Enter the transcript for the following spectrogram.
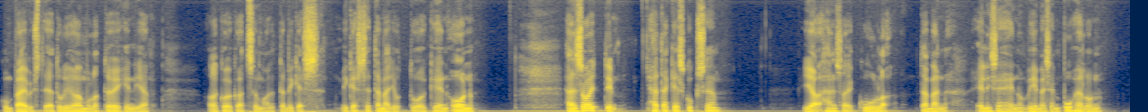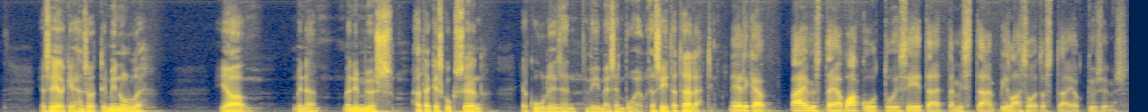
kun päivystäjä tuli aamulla töihin ja alkoi katsomaan, että mikäs se tämä juttu oikein on. Hän soitti hätäkeskukseen Ja hän sai kuulla tämän Elise Heinon viimeisen puhelun ja sen jälkeen hän soitti minulle ja minä menin myös hätäkeskukseen ja kuulin sen viimeisen puhelun ja siitä tämä lähti. Niin, eli päivystäjä vakuuttui siitä, että mistään pilasoitosta ei ole kysymys.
